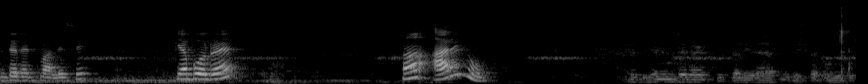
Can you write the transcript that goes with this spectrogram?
इंटरनेट वाले से। क्या बोल रहे हैं? हाँ आ रहे हो? इंटरनेट तो चल ही रहा है तो दिक्कत होगी कुछ?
